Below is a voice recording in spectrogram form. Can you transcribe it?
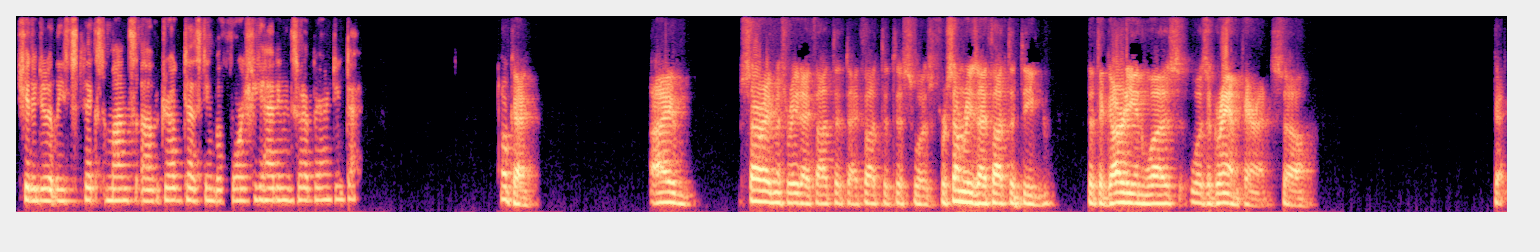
She had to do at least six months of drug testing before she had any sort of parenting time. Okay. I'm sorry, Miss Reed. I thought that I thought that this was for some reason I thought that the that the guardian was was a grandparent. So okay.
